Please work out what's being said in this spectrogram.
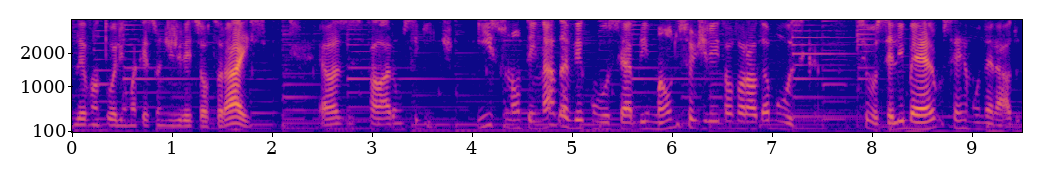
levantou ali uma questão de direitos autorais, elas falaram o seguinte: isso não tem nada a ver com você abrir mão do seu direito autoral da música. Se você libera, você é remunerado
